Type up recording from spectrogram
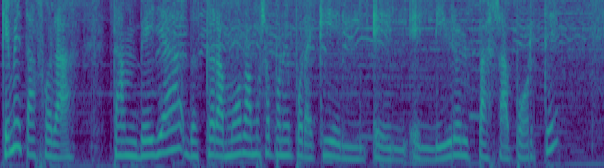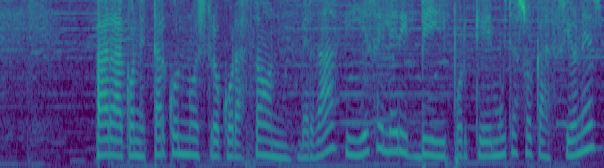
Qué metáfora tan bella, doctor Amor. Vamos a poner por aquí el, el- el libro El pasaporte para conectar con nuestro corazón, ¿verdad? Y es el Let It Be, porque en muchas ocasiones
